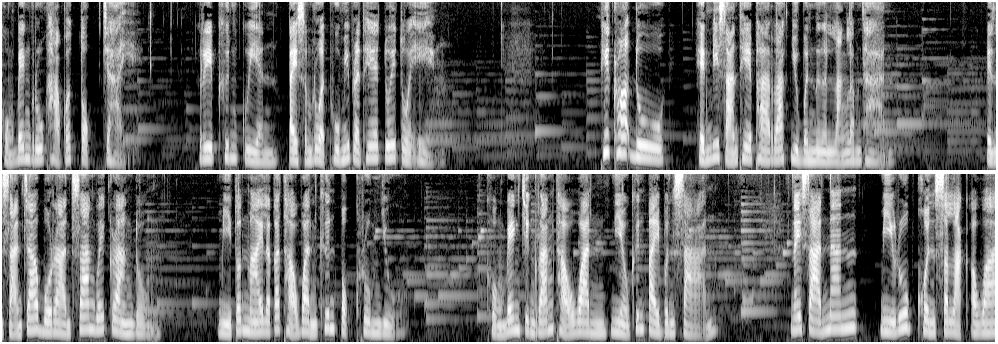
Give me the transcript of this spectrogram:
คงเบ้งรู้ข่าวก็ตกใจ รีบขึ้นเกวียนไปสำรวจภูมิประเทศด้วยตัวเองพิเคราะห์ดูเห็นมีสารเทพารักษ์อยู่บนเนินหลังลำธาร เป็นสารเจ้าโบราณสร้างไว้กลางดง มีต้นไม้แล้วก็เถาวันขึ้นปกคลุมอยู่คงเบ้งจึงรั้งเถาวันเหนี่ยวขึ้นไปบนสารในสารนั้นมีรูปคนสลักเอาไว้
